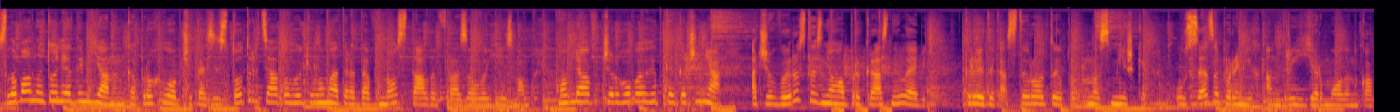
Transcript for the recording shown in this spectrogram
Слова Анатолія Дем'яненка про хлопчика зі 130-го кілометра давно стали фразеологізмом. Мовляв, чергове гидке каченя. А чи виросте з нього прекрасний лебідь? Критика, стереотипи, насмішки усе це переміг Андрій Єрмоленко.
